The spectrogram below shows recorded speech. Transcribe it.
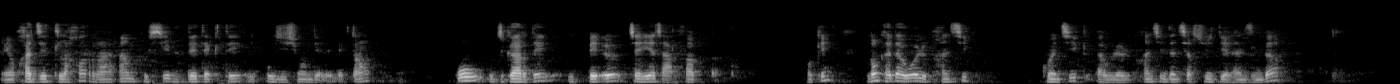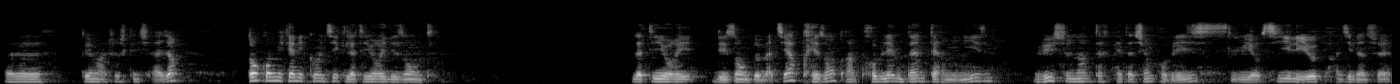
يعني واخا تزيد الآخر راه impossible détecter ال position ديال الالكترون و تغاردي البي او حتى هي تعرفها بالضبط اوكي دونك هذا هو لو برانسيپ كوانتيك او لو برانسيپ دانسيرتيود ديال هانزنبرغ أه ما عرفتش كاين شي حاجه دونك en mécanique quantique la théorie des ondes la théorie des ondes de matière présente un problème d'interminisme vu son interprétation probabiliste lui aussi liée au principe d'un seul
